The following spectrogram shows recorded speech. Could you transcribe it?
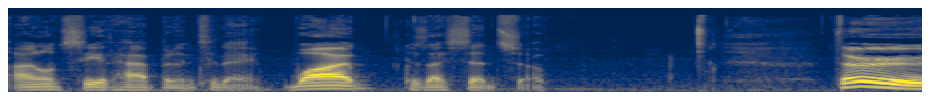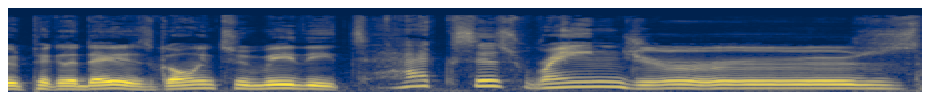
I don't see it happening today. Why? Because I said so. Third pick of the day is going to be the Texas Rangers.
